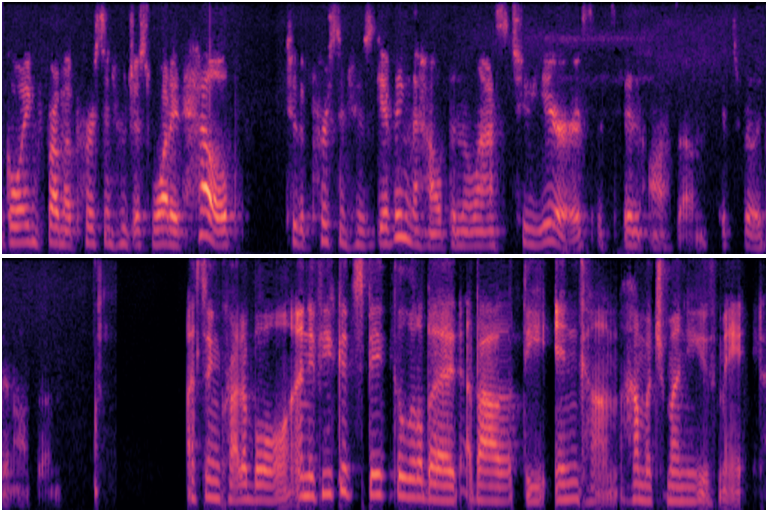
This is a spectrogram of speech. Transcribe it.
going from a person who just wanted help to the person who's giving the help in the last two years. It's been awesome. It's really been awesome. That's incredible. And if you could speak a little bit about the income, how much money you've made.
